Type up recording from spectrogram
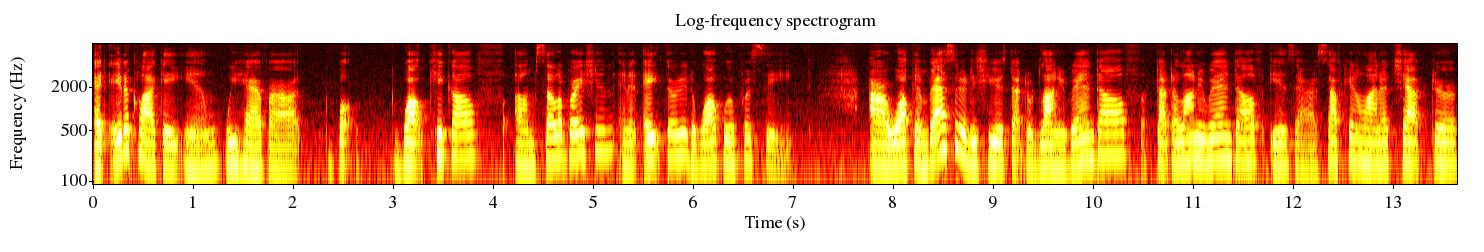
at 8 o'clock a.m., we have our walk kickoff um, celebration, and at 8.30, the walk will proceed. Our walk ambassador this year is Dr. Lonnie Randolph. Dr. Lonnie Randolph is our South Carolina chapter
